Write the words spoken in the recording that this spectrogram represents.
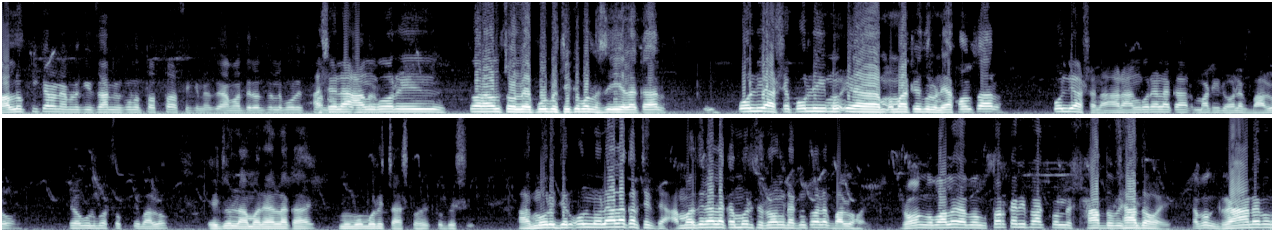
ভালো কি কারণে আমরা কি জানেন কোনো তথ্য আছে কিনা যে আমাদের অঞ্চলে মরিচ আসলে আঙ্গর এই চরা অঞ্চলে পূর্বে থেকে বলতেছে এই এলাকার পলি আসে পলি মাটি ধরুন এখন তো আর পলি আসে না আর আঙ্গর এলাকার মাটিটা অনেক ভালো উর্বর শক্তি ভালো। এই জন্য আমার এলাকায় মরিচ চাষ করে একটু বেশি। আর মরিচের অন্য এলাকার থেকে আমাদের এলাকার মরিচের রংটা কিন্তু অনেক ভালো হয়। রং ভালো এবং তরকারি পাক করলে স্বাদ স্বাদ হয়। এবং গ্রান এবং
